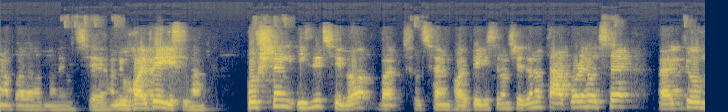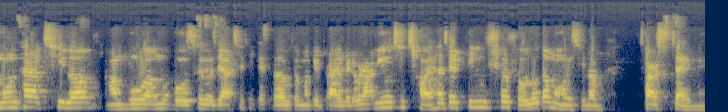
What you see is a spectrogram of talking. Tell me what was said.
না পারা মানে হচ্ছে আমি ভয় পেয়ে গেছিলাম। কোশ্চেন ইজি ছিল বাট হচ্ছে আমি ভয় পেয়ে গেছিলাম সেই জন্য তারপরে হচ্ছে একটু মন খারাপ ছিল। আম্মু আম্মু বলছিল যে আচ্ছা ঠিক আছে তাহলে তোমাকে প্রাইভেট এবার আমি হচ্ছে ছয় হাজার তিনশো ষোলোতম হয়েছিলাম ফার্স্ট টাইমে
